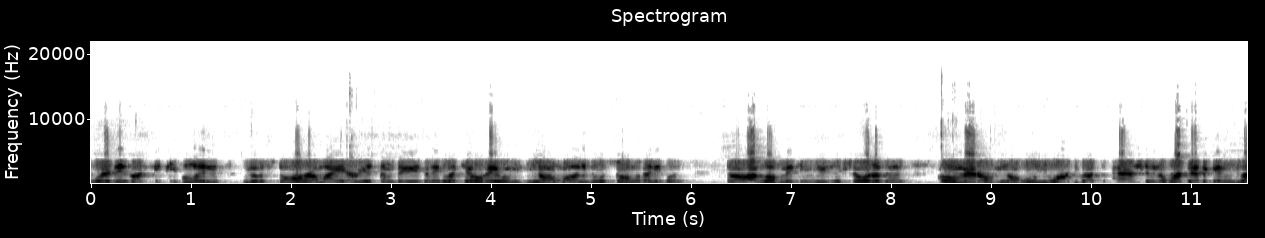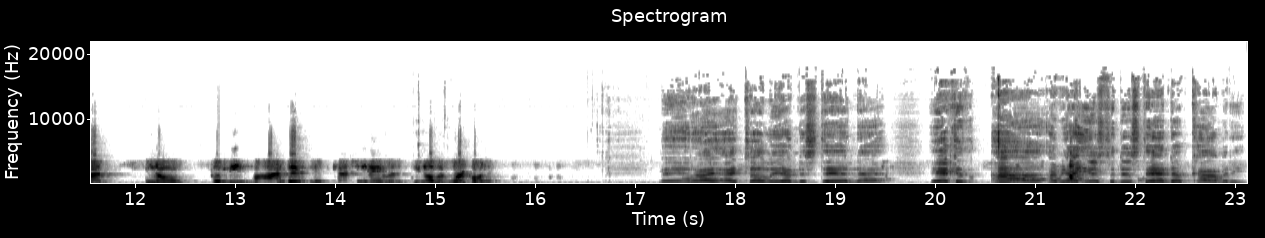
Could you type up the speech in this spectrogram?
what it is, I see people in you know the store around my area some days, and they be like, "Yo, hey, when, you know, I'm willing to do a song with anyone." You know, I love making music, so it doesn't don't matter, you know, who you are. You got the passion, and the work ethic, and you got, you know, good means behind it. And it's catchy. Hey, let's, you know, let's work on it. Man, I, I totally understand that. Yeah, because uh, I mean, I used to do stand up comedy,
